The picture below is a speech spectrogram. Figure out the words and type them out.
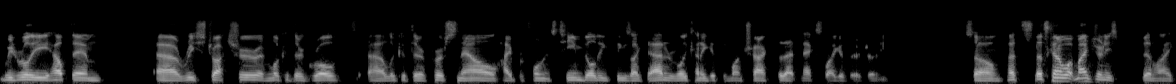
we really help them uh, restructure and look at their growth, uh, look at their personnel, high performance team building, things like that, and really kind of get them on track for that next leg of their journey. So that's that's kind of what my journey's been like.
